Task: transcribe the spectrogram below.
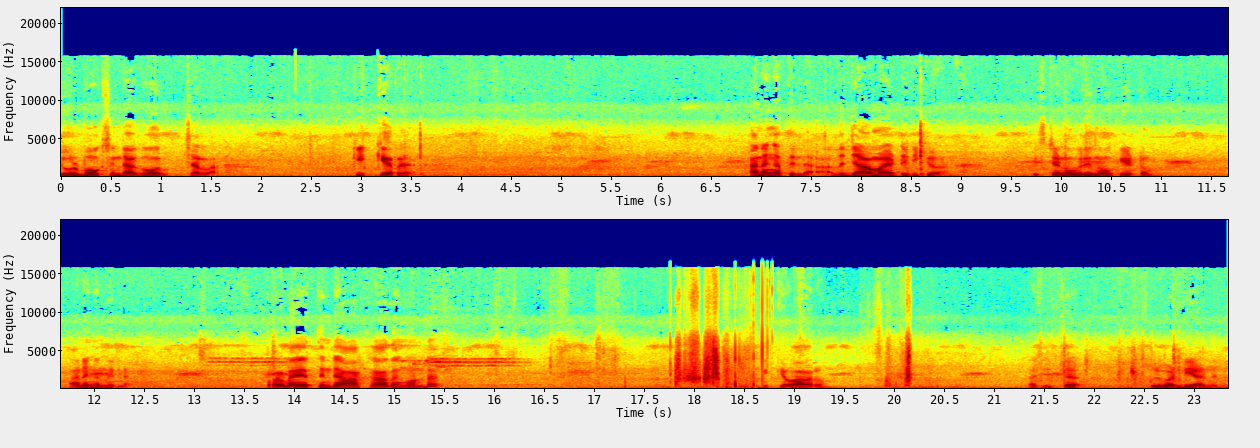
ടൂൾ ബോക്സിന്റെ അകവും ചള്ള. കിക്കർ അനങ്ങത്തില്ല. അത് ജാമായിട്ടിരിക്കുവാണ്. പിസ്റ്റൺ ഊരി നോക്കിയിട്ടും അനങ്ങുന്നില്ല. പ്രളയത്തിന്റെ ആഘാതം കൊണ്ട് മിക്കവാറും നശിച്ച ഒരു വണ്ടിയാണിത്.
